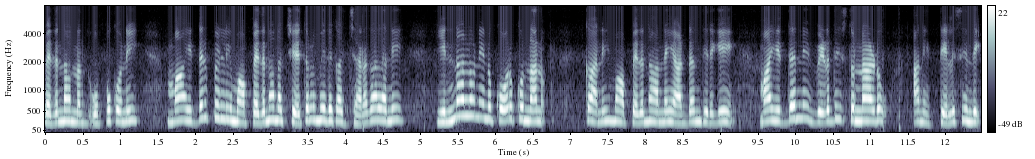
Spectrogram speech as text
పెదనాన్న ఒప్పుకొని మా ఇద్దరి పెళ్ళి మా పెదనాన్న చేతుల మీదుగా జరగాలని ఇన్నాళ్ళు నేను కోరుకున్నాను. కానీ మా పెదనాన్నయ్య అడ్డం తిరిగి మా ఇద్దరిని విడదీస్తున్నాడు అని తెలిసింది.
